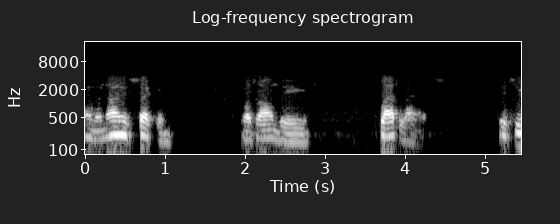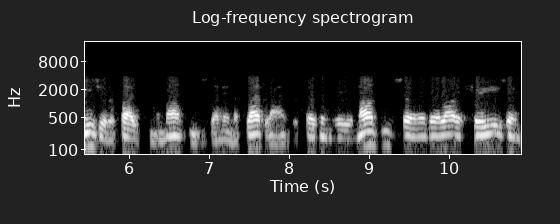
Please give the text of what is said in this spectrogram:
and the 92nd was on the flatlands. It's easier to fight in the mountains than in the flatlands because in the mountains uh, there are a lot of trees and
